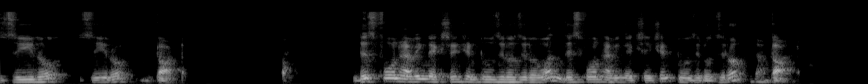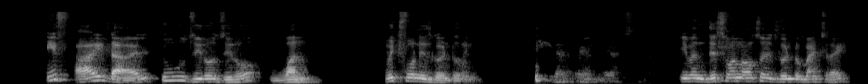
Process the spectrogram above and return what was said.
zero zero dot. This phone having the extension 2001, this phone having the extension 200 dot. If I dial 2001, which phone is going to ring? Even this one also is going to match, right?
